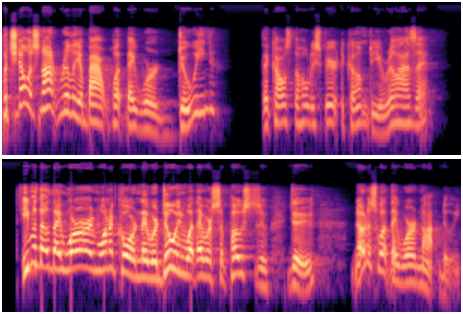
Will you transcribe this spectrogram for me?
But you know, it's not really about what they were doing that caused the Holy Spirit to come. Do you realize that? Even though they were in one accord and they were doing what they were supposed to do, notice what they were not doing.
